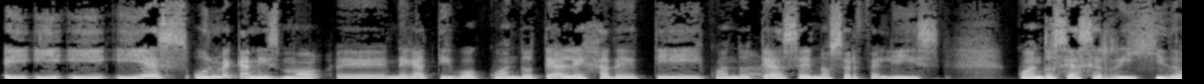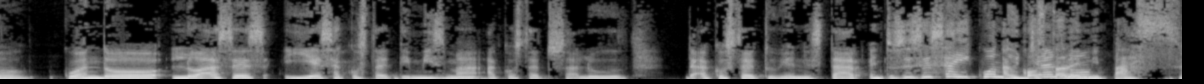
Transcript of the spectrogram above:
y, y- y- y es un mecanismo eh, negativo cuando te aleja de ti, cuando te hace no ser feliz, cuando se hace rígido, cuando lo haces y es a costa de ti misma, a costa de tu salud, a costa de tu bienestar. Entonces es ahí cuando A ya costa no, de mi paz.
